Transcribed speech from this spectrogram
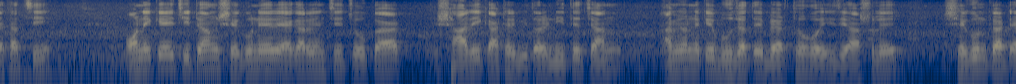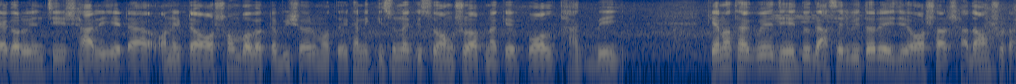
দেখাচ্ছি? অনেকেই চিটাং সেগুনের এগারো ইঞ্চি চৌকাঠ সারি কাঠের ভিতরে নিতে চান। আমি অনেকে বোঝাতে ব্যর্থ হই যে আসলে সেগুন কাঠ এগারো ইঞ্চি সারি এটা অনেকটা অসম্ভব একটা বিষয়ের মতো। এখানে কিছু না কিছু অংশ আপনাকে পল থাকবেই। কেন থাকবে? যেহেতু গাছের ভিতরে এই যে অসার সাদা অংশটা,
